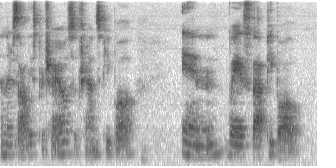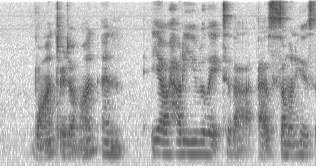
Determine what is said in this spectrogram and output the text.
and there's all these portrayals of trans people in ways that people want or don't want and yeah, how do you relate to that as someone who's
